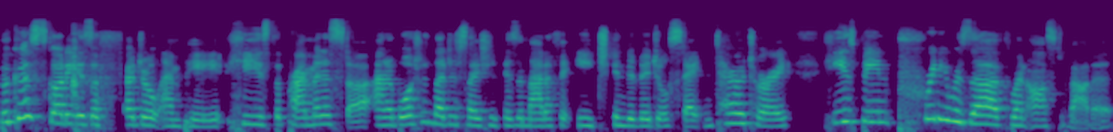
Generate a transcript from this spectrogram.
Because Scotty is a federal MP, he's the Prime Minister, and abortion legislation is a matter for each individual state and territory. He's been pretty reserved when asked about it.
